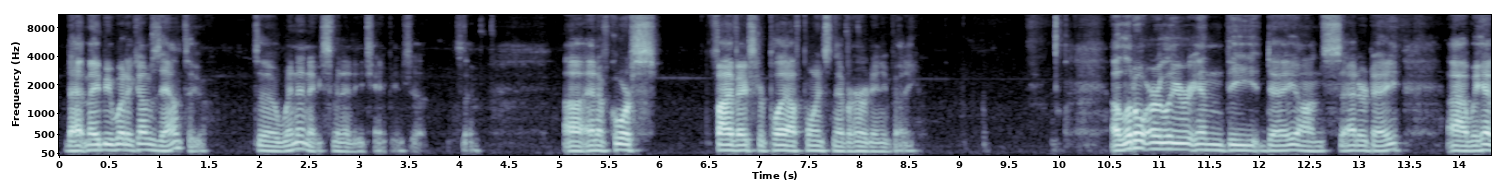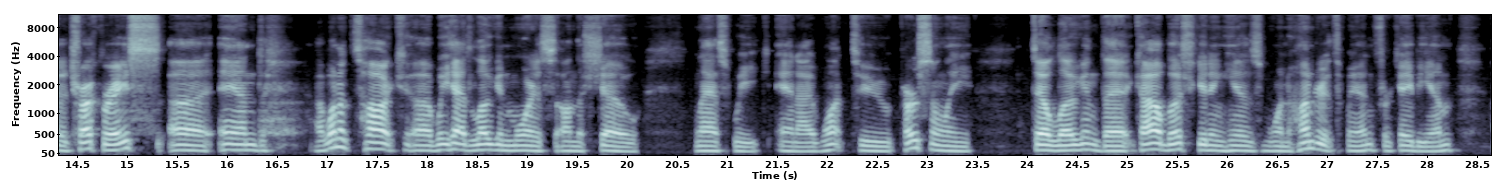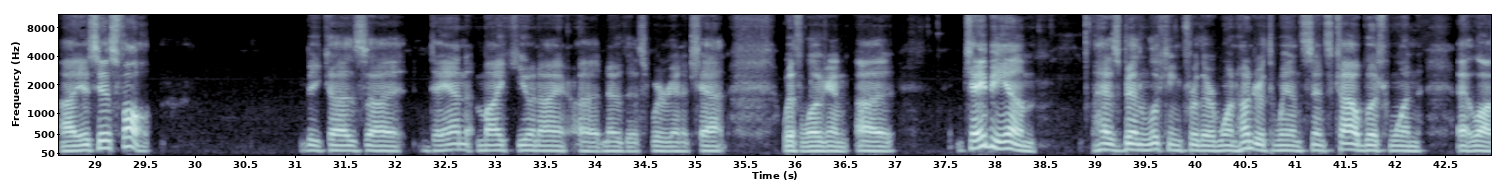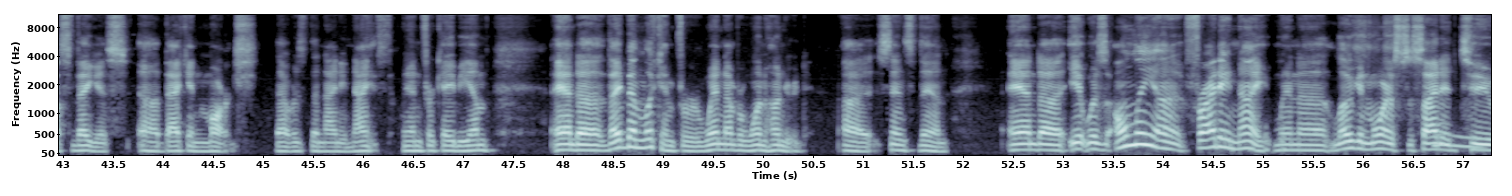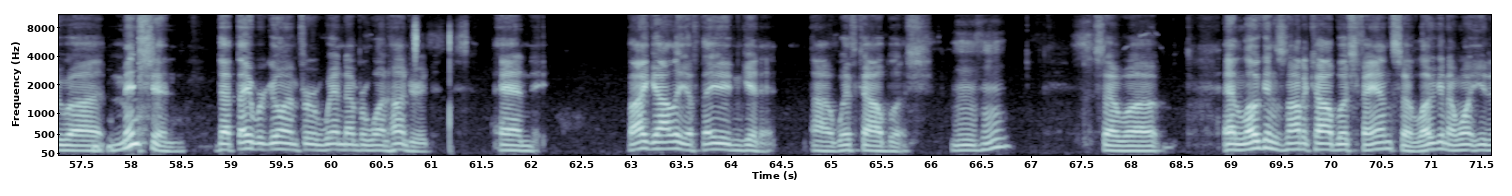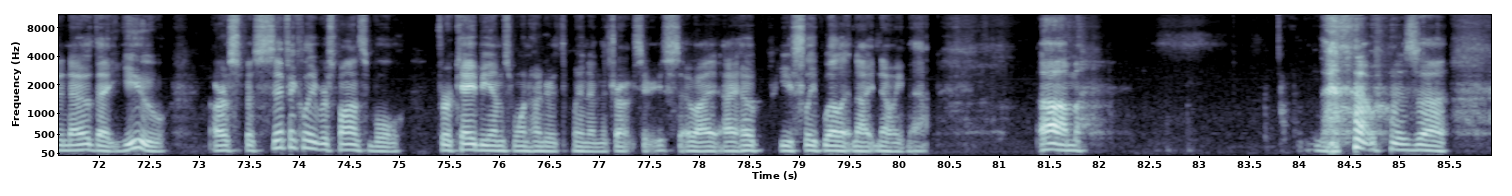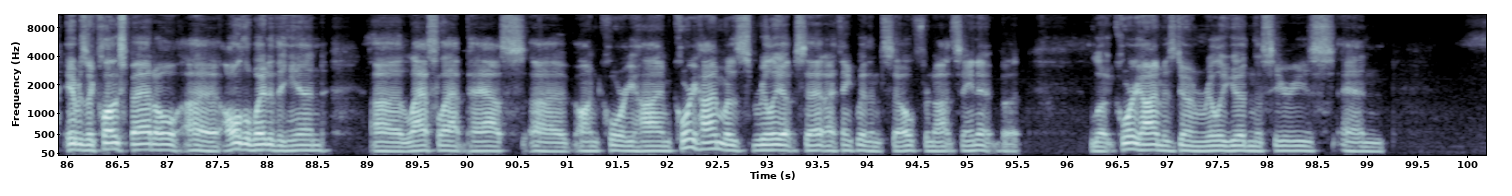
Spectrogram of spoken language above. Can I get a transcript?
that may be what it comes down to to win an Xfinity championship. So, uh, and of course, five extra playoff points never hurt anybody. A little earlier in the day on Saturday, uh, we had a truck race, uh, and I want to talk. Uh, we had Logan Morris on the show last week. And I want to personally tell Logan that Kyle Busch getting his 100th win for KBM uh, is his fault because uh, Dan, Mike, you and I uh, know this. We're in a chat with Logan. Uh, KBM has been looking for their 100th win since Kyle Busch won at Las Vegas uh, back in March. That was the 99th win for KBM. And uh, they've been looking for win number 100 uh, since then. And uh, it was only uh, Friday night when uh, Logan Morris decided to uh, mention that they were going for win number 100. And by golly, if they didn't get it uh, with Kyle Busch. Mm-hmm. So, uh, and Logan's not a Kyle Busch fan. So, Logan, I want you to know that you are specifically responsible for KBM's 100th win in the Truck Series. So, I, I hope you sleep well at night knowing that. Um, that was uh, it was a close battle uh, all the way to the end. Uh, last lap pass uh, on Corey Heim. Corey Heim was really upset, I think, with himself for not seeing it. But look, Corey Heim is doing really good in the series, and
